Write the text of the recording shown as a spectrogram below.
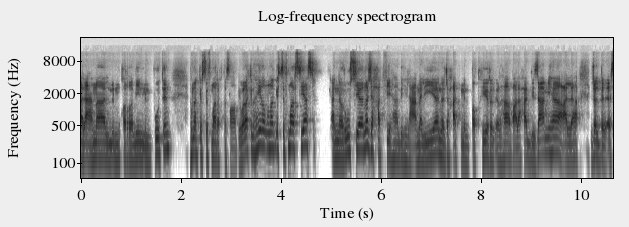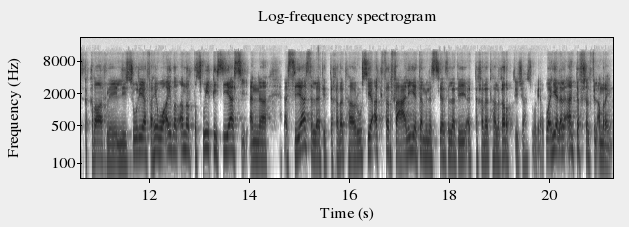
الأعمال المقربين من بوتين. هناك استثمار اقتصادي ولكن أيضا هناك استثمار سياسي. أن روسيا نجحت في هذه العملية، نجحت من تطهير الإرهاب على حد زعمها على جلب الاستقرار لسوريا، فهو أيضا أمر تسويقي سياسي أن السياسة التي اتخذتها روسيا أكثر فعالية من السياسة التي اتخذتها الغرب تجاه سوريا، وهي الآن تفشل في الأمرين.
